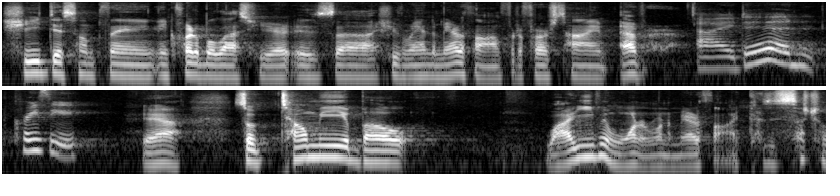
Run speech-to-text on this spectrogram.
she did something incredible last year. Is uh, she ran the marathon for the first time ever? I did. Crazy. Yeah. So tell me about why do you even want to run a marathon? Because it's such a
